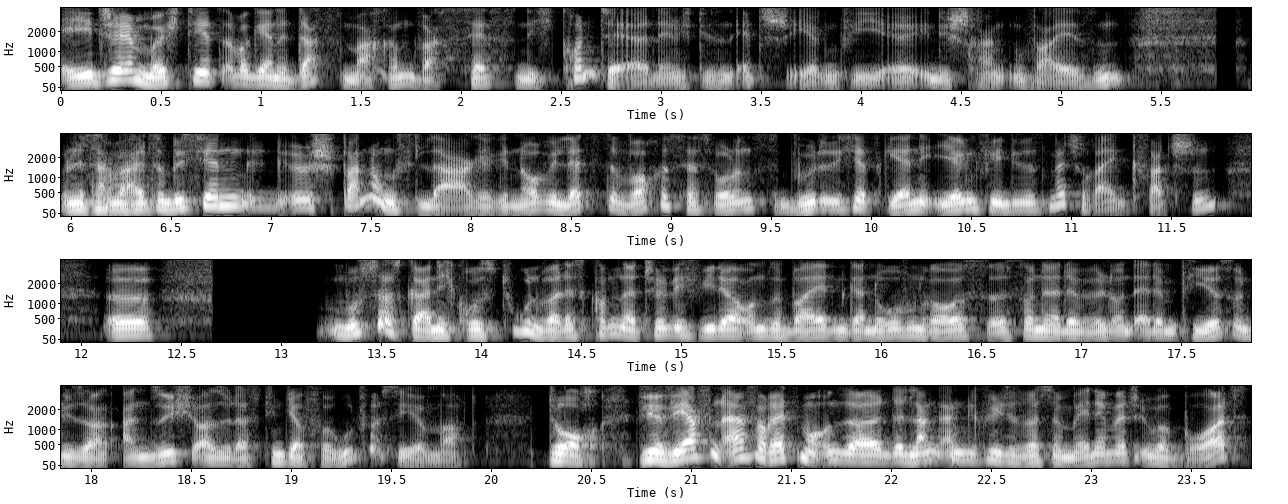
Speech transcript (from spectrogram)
AJ möchte jetzt aber gerne das machen, was Seth nicht konnte, er nämlich diesen Edge irgendwie äh, in die Schranken weisen. Und jetzt haben wir halt so ein bisschen äh, Spannungslage, genau wie letzte Woche. Seth Rollins würde sich jetzt gerne irgendwie in dieses Match reinquatschen. Äh, muss das gar nicht groß tun, weil es kommen natürlich wieder unsere beiden Ganoven raus, äh, Sonja Deville und Adam Pierce, und die sagen an sich, also das klingt ja voll gut, was ihr hier macht. Doch, wir werfen einfach jetzt mal unser lang angekündigtes WrestleMania-Match über Bord.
